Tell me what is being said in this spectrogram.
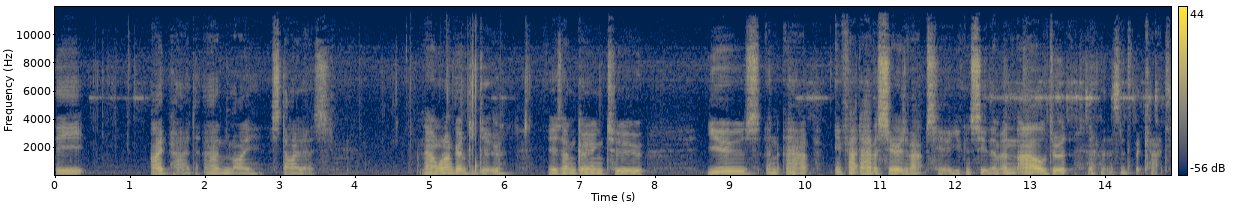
the iPad and my stylus. Now what I'm going to do is I'm going to use an app. In fact I have a series of apps here. You can see them and I'll do it. Listen to the cat.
